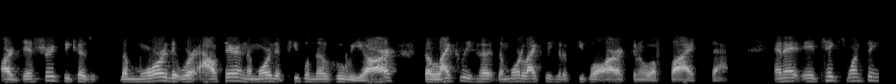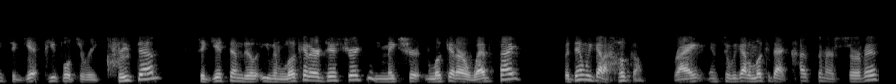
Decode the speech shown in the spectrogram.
our district because the more that we're out there and the more that people know who we are, the likelihood, the more likelihood of people are going to apply to that. And it, it takes one thing to get people to recruit them, to get them to even look at our district and make sure look at our website, but then we got to hook them, right? And so we got to look at that customer service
